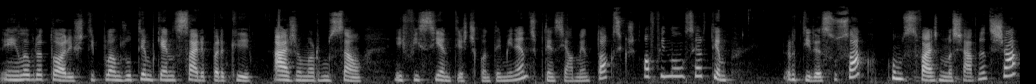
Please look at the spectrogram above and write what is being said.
em laboratório estipulamos o tempo que é necessário para que haja uma remoção eficiente destes contaminantes, potencialmente tóxicos. Ao fim de um certo tempo, retira-se o saco, como se faz numa chávena de chá,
